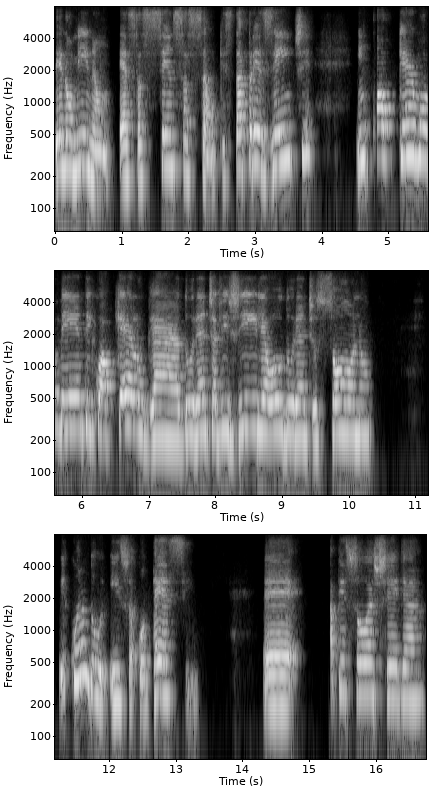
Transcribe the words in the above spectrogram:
denominam essa sensação que está presente em qualquer momento, em qualquer lugar, durante a vigília ou durante o sono. E quando isso acontece, é, a pessoa chega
